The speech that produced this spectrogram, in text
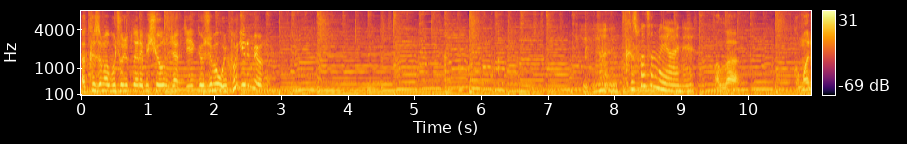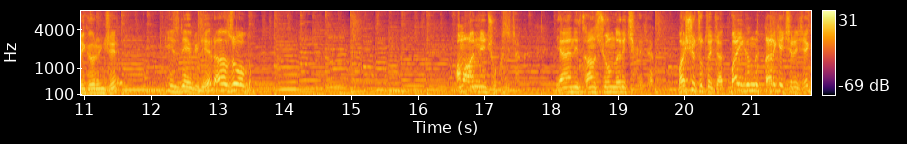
Ha, kızıma bu çocuklara bir şey olacak diye gözüme uyku girmiyordu. Kızmadın mı yani? Vallahi kumarı görünce gizli evliliğe razı oldum. Ama annen çok kızacak. Yani tansiyonları çıkacak, başı tutacak, baygınlıklar geçirecek.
